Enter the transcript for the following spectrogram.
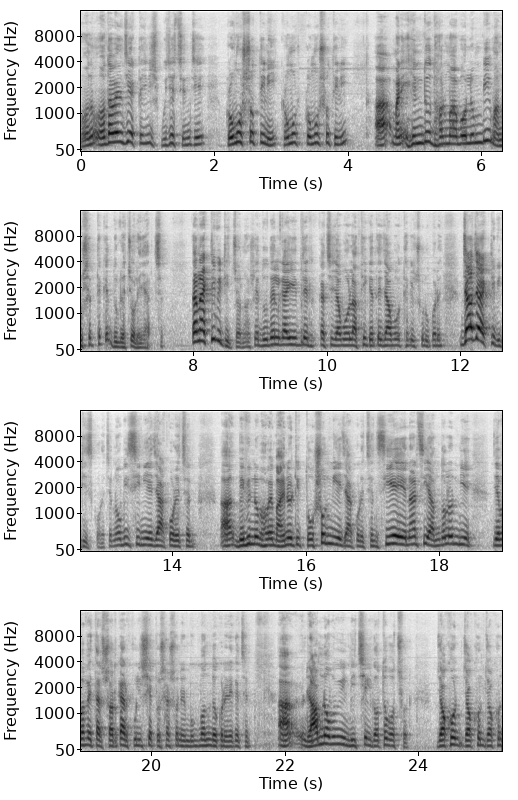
মম- মমতা ব্যানার্জি একটা জিনিস বুঝেছেন যে, ক্রমশ তিনি, ক্রম, ক্রমশ তিনি মানে হিন্দু ধর্মাবলম্বী মানুষের থেকে দূরে চলে যাচ্ছেন। তার অ্যাক্টিভিটির জন্য। সে দুদেল গাইদের কাছে যাব লাথি খেতে যাব থেকে শুরু করে যা যা অ্যাক্টিভিটিস করেছেন। ওবিসি নিয়ে যা করেছেন বিভিন্নভাবে মাইনরিটি তোষণ নিয়ে যা করেছেন সিএ এনআরসি আন্দোলন নিয়ে যেভাবে তার সরকার পুলিশের প্রশাসনের মুখ বন্ধ করে রেখেছেন। রামনবমীর মিছিল গত বছর যখন যখন যখন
